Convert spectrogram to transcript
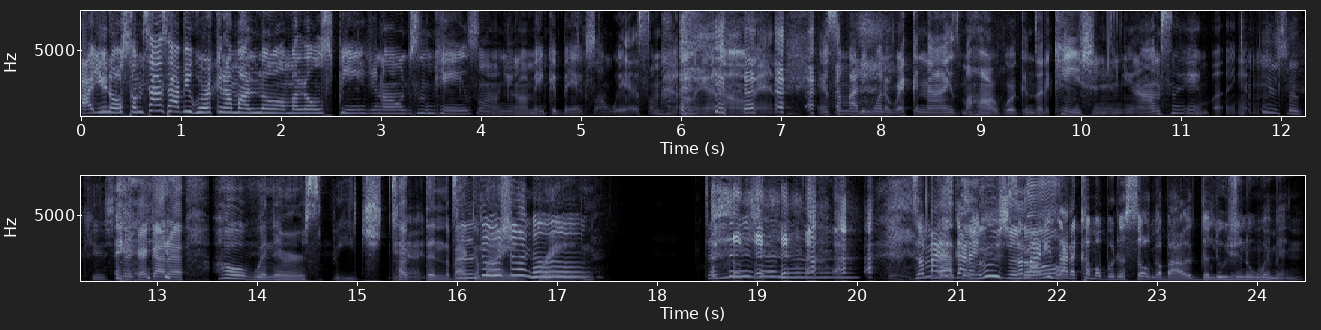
I, you know, sometimes I be working on my little, my little speech, you know, just in case, uh, you know, I make it back somewhere somehow, you know, and, and somebody want to recognize my hard work and dedication, you know what I'm saying? But you know. You're so cute. She's like, I got a whole winner speech tucked in the back of my brain. delusional. Somebody's got to, somebody's got to come up with a song about delusional women.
